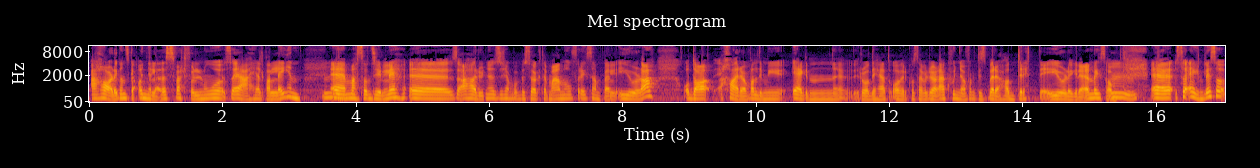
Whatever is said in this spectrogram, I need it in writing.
jeg har det ganske annerledes. I hvert fall nå så er jeg helt alene, eh, mest sannsynlig. Eh, så jeg har jo ikke noen som kommer på besøk til meg nå, f.eks. i jula. Og da har jeg veldig mye egenrådighet over hvordan jeg vil gjøre det. Jeg kunne faktisk bare ha dritt det i julegreiene, liksom. Eh, så egentlig så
